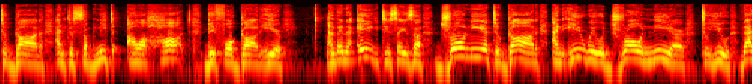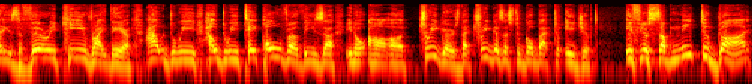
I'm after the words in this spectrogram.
to God, and to submit our heart before God here and then 8, he says, uh, draw near to God and he will draw near to you. That is very key right there. How do we, how do we take over these, uh, you know, uh, uh triggers that triggers us to go back to Egypt? If you submit to God,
